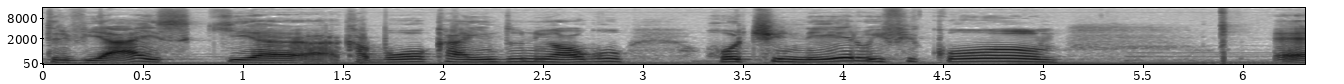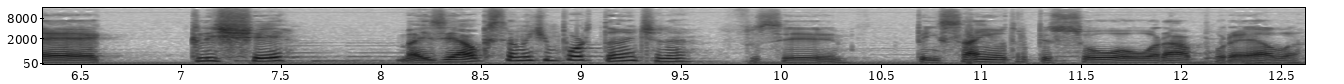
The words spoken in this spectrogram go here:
triviais que acabou caindo em algo rotineiro e ficou é, clichê. Mas é algo extremamente importante, né? Você pensar em outra pessoa, orar por ela.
